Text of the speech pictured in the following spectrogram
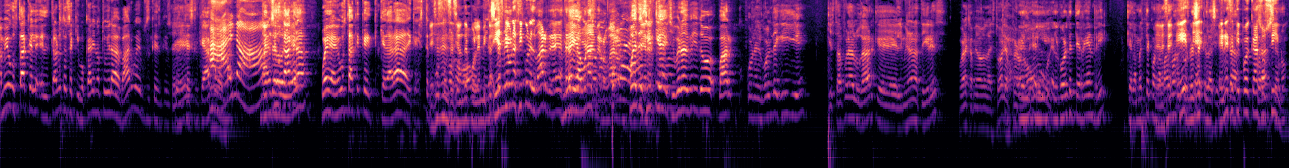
A mí me gustaba que el, el árbitro se equivocara y no tuviera bar, güey. Pues que, que, Sí. que, que- que quedara como- Ay, no. A mí Que sí te me gustaba doliera. que- Güey, a mí me gustaba que, que, que quedara de que este Esa sensación de robó, polémica. Es y es que aún así con el bar, ya, me robaron. Puedes decir que si hubiera habido bar con el gol de Guille, que está fuera de lugar, que eliminan a Tigres, hubiera cambiado la historia, pero el, no. el- el gol de Thierry Henry, que la mete con la ese- mano y es- con ese es- en ese tipo de casos Francia, sí. ¿no?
